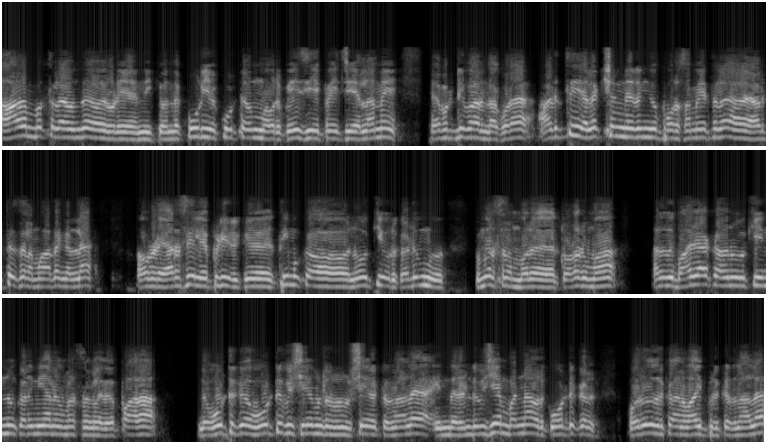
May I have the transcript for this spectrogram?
ஆரம்பத்துல வந்து அவருடைய இன்னைக்கு வந்த கூடிய கூட்டம் அவர் பேசிய பேச்சு எல்லாமே எஃபெக்டிவா இருந்தா கூட அடுத்து எலெக்ஷன் நெருங்க போற சமயத்துல அடுத்த சில மாதங்கள்ல அவருடைய அரசியல் எப்படி இருக்கு திமுக நோக்கி ஒரு கடும் விமர்சனம் தொடருமா அல்லது பாஜக நோக்கி இன்னும் கடுமையான விமர்சனங்களை வைப்பாரா இந்த ஓட்டுக்கு ஓட்டு விஷயம்ன்ற ஒரு விஷயம் இருக்கிறதுனால இந்த ரெண்டு விஷயம் பண்ணா அவருக்கு ஓட்டுகள் வருவதற்கான வாய்ப்பு இருக்கிறதுனால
